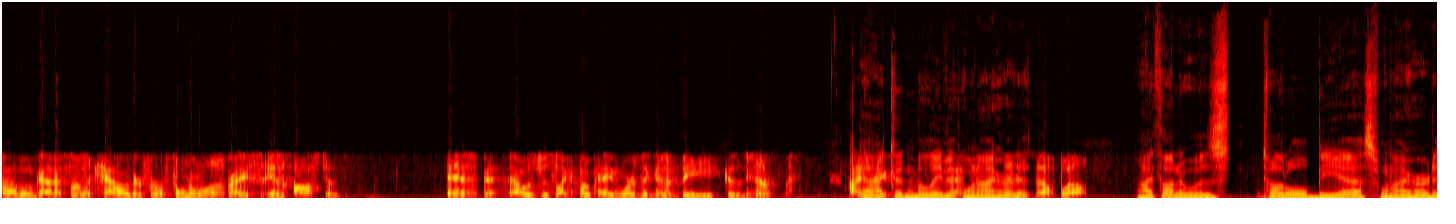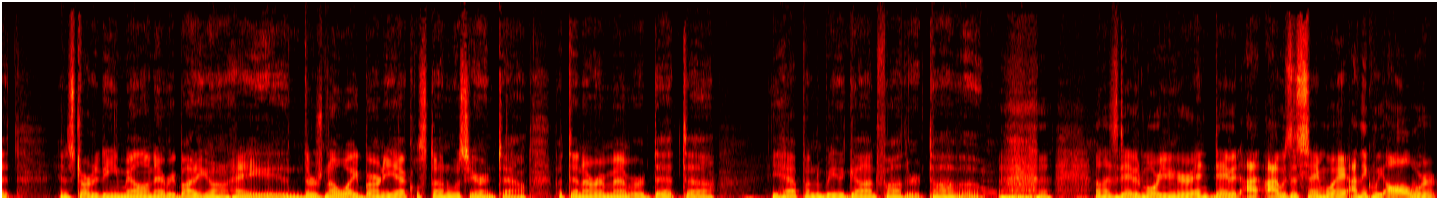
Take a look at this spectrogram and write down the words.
Tavo got us on the calendar for a Formula One race in Austin, and I was just like, "Okay, where's it going to be?" Because you know, I, yeah, I couldn't believe it when I heard it. Well, I thought it was total BS when I heard it and started emailing everybody going, hey, there's no way Bernie Ecclestone was here in town. But then I remembered that uh, he happened to be the godfather of Tavo. well, that's David Moore you hear. And David, I, I, was the same way. I think we all were.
